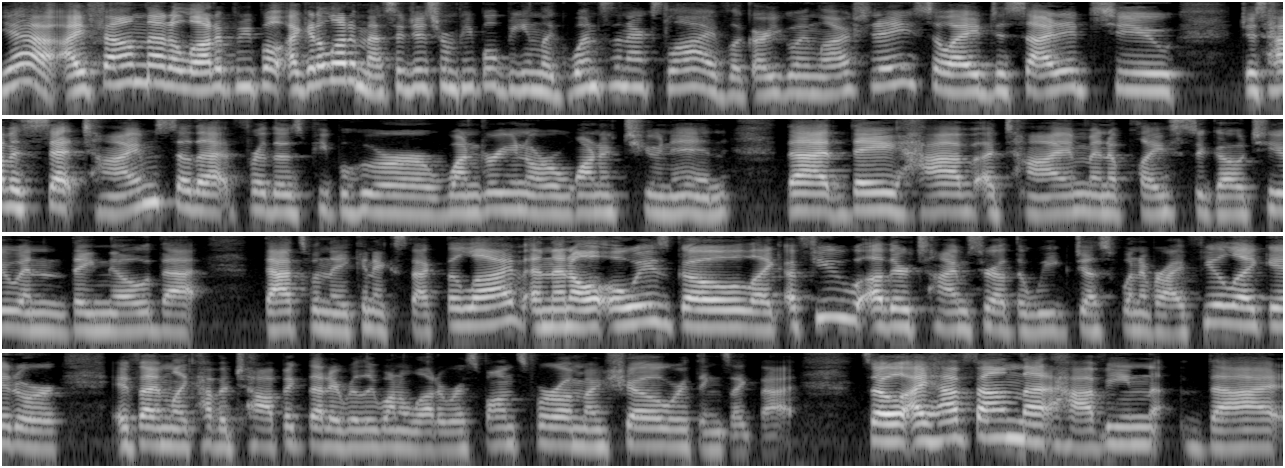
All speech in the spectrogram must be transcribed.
yeah, I found that a lot of people, I get a lot of messages from people being like, when's the next live? Like, are you going live today? So I decided to just have a set time so that for those people who are wondering or want to tune in, that they have a time and a place to go to and they know that that's when they can expect the live. And then I'll always go like a few other times throughout the week, just whenever I feel like it, or if I'm like have a topic that I really want a lot of response for on my show or things like that. So I have found that having that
